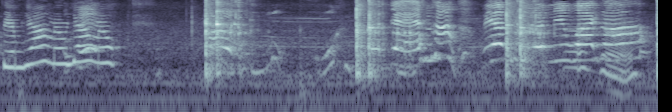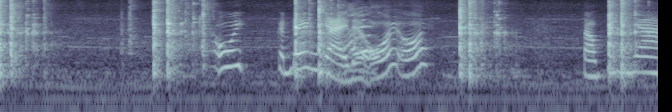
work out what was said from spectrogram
เตรียมย่างเร็วย่างเร็ว กระเด้งใหญ่เลยโอ้ยโอ้ยเตาปิ้งย่า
